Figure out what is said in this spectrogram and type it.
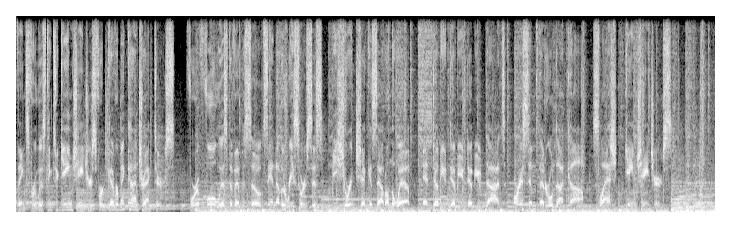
Thanks for listening to Game Changers for Government Contractors. For a full list of episodes and other resources, be sure and check us out on the web at www.rsmfederal.com slash gamechangers.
